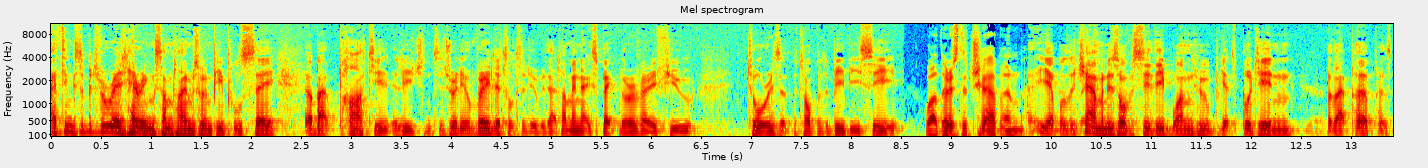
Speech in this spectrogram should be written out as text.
I think it's a bit of a red herring sometimes when people say about party allegiance. It's really very little to do with that. I mean, I expect there are very few Tories at the top of the BBC. Well, there is the chairman. Uh, yeah, well, the chairman is obviously the one who gets put in for that purpose.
